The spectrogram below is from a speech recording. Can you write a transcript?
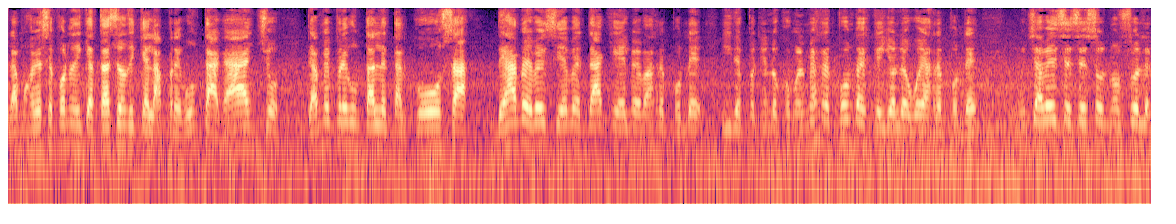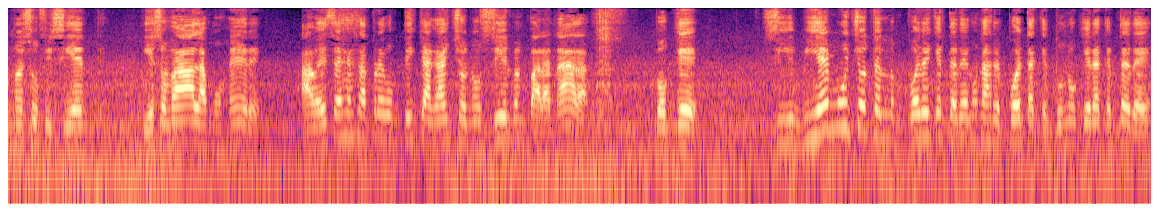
las mujeres se ponen que está haciendo que la pregunta gancho, déjame preguntarle tal cosa, déjame ver si es verdad que él me va a responder y dependiendo como él me responda es que yo le voy a responder. Muchas veces eso no, suele, no es suficiente y eso va a las mujeres. A veces esas preguntitas gancho no sirven para nada porque si bien muchos pueden que te den una respuesta que tú no quieras que te den,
